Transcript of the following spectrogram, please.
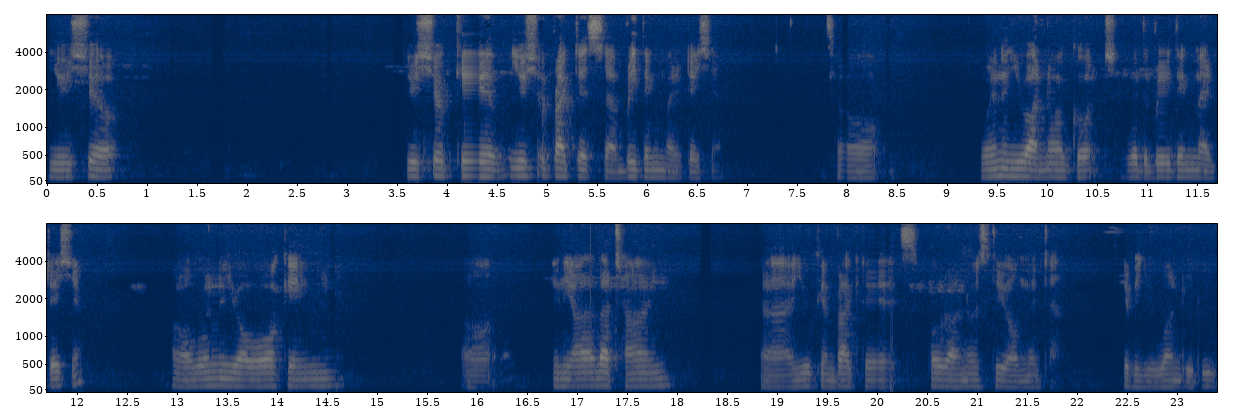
you should you should give you should practice uh, breathing meditation. So when you are not good with the breathing meditation or when you are walking uh, any other time uh, you can practice Puranosti or Metta if you want to do.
